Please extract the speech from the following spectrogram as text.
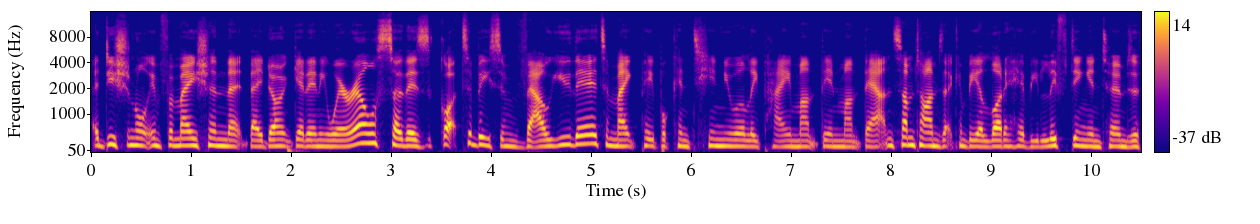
additional information that they don't get anywhere else. So there's got to be some value there to make people continually pay month in, month out. And sometimes that can be a lot of heavy lifting in terms of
